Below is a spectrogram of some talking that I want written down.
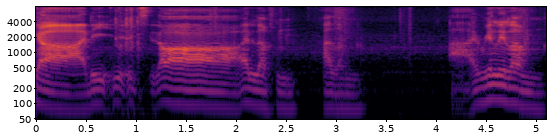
God, he, it's ah, I love him. I love him. I really love him.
